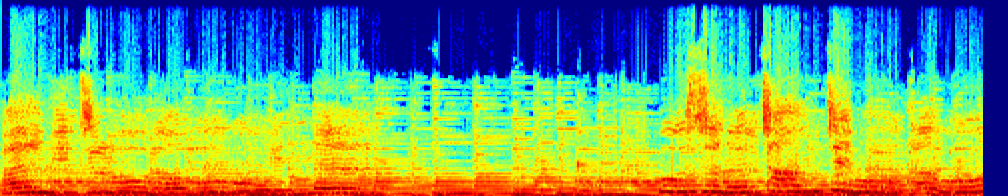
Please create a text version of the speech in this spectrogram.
발밑을 노려보고 있네. 웃음을 참지 못하고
